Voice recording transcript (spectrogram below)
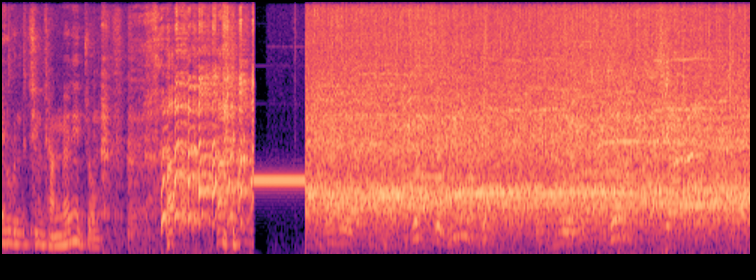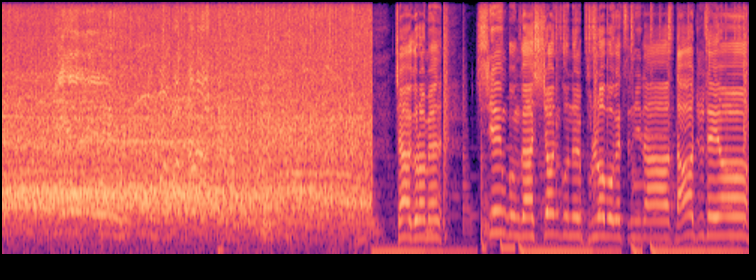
이거 근데 지금 장면이 좀 자 그러면 CM 군과 션 군을 불러보겠습니다. 나와주세요.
